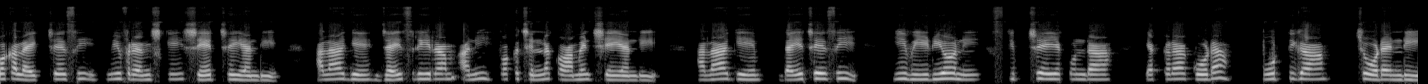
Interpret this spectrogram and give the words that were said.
ఒక లైక్ చేసి మీ ఫ్రెండ్స్‌కి షేర్ చేయండి. అలాగే జై శ్రీరామ్ అని ఒక చిన్న కామెంట్ చేయండి. అలాగే దయచేసి ఈ వీడియోని స్కిప్ చేయకుండా ఎక్కడా కూడా పూర్తిగా చూడండి.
